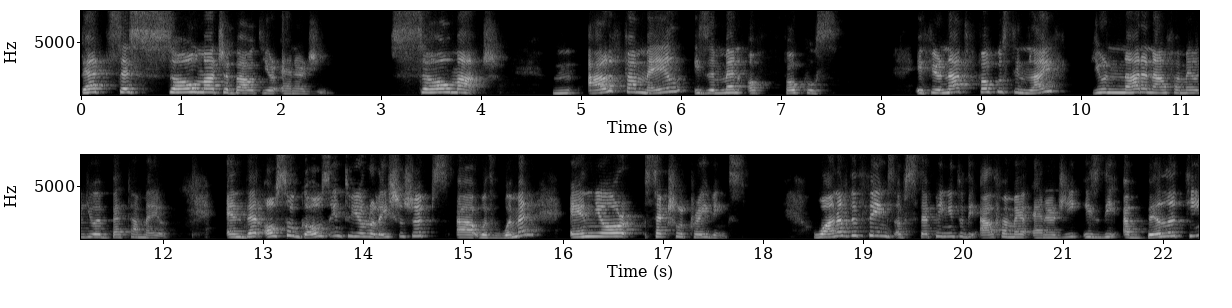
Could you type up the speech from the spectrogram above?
That says so much about your energy. So much. Alpha male is a man of focus. If you're not focused in life, you're not an alpha male, you're a beta male. And that also goes into your relationships uh, with women and your sexual cravings. One of the things of stepping into the alpha male energy is the ability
